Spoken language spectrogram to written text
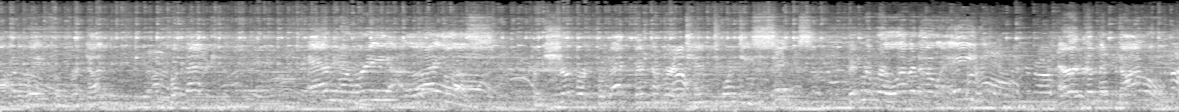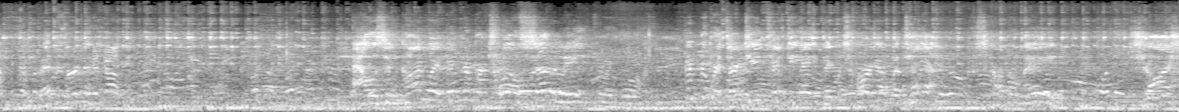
all the way from Verdun, Quebec. Anne-Marie Langlos from Sherbrooke, Quebec, bib number 1026. Bib number 1108, Erica McDonald from Bedford. Allison Conway, bib number 1270. Bib number 1358, Victoria Matea, Scarborough, Maine. Josh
